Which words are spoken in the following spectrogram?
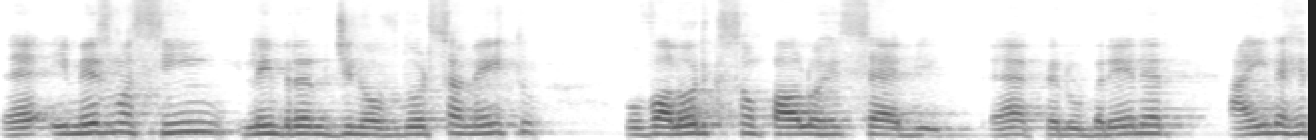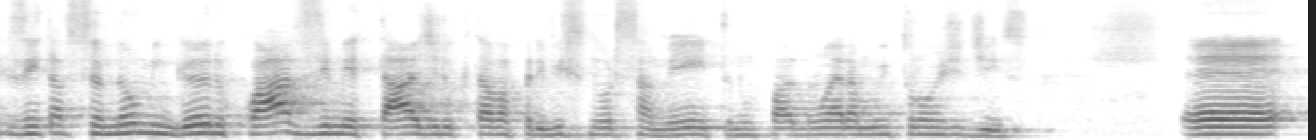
É, e mesmo assim, lembrando de novo do orçamento, o valor que São Paulo recebe é, pelo Brenner ainda representava, se eu não me engano, quase metade do que estava previsto no orçamento, não, não era muito longe disso. É,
